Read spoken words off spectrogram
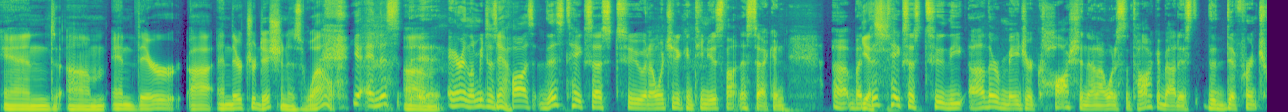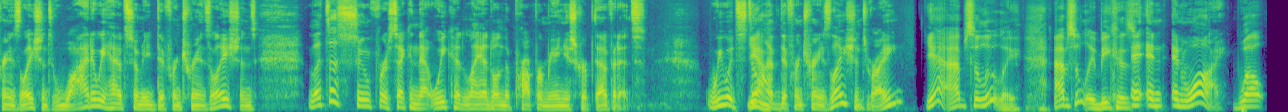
and um, and their uh, and their tradition as well. Yeah, and this, um, Aaron, let me just yeah. pause. This takes us to, and I want you to continue this thought in a second. Uh, but yes. this takes us to the other major caution that I want us to talk about is the different translations. Why do we have so many different translations? Let's assume for a second that we could land on the proper manuscript evidence we would still yeah. have different translations, right? Yeah, absolutely, absolutely. Because and and, and why? Well,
